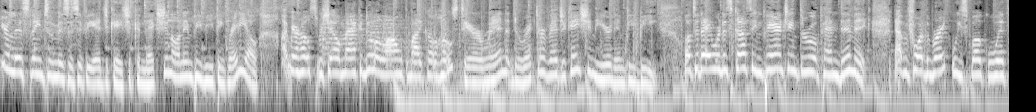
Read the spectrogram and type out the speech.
You're listening to Mississippi Education Connection on MPB Think Radio. I'm your host, Michelle McAdoo, along with my co-host, Tara Wren, Director of Education here at MPB. Well, today we're discussing parenting through a pandemic. Now, before the break, we spoke with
